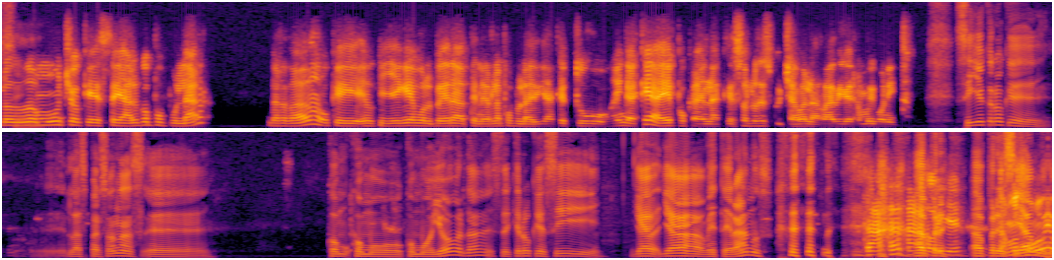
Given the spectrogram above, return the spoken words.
lo dudo mucho que sea algo popular, ¿verdad? O que, que llegue a volver a tener la popularidad que tuvo en aquella época en la que solo se escuchaba la radio, era muy bonito. Sí, yo creo que eh, las personas eh, como, como, como yo, ¿verdad? Este, creo que sí, ya, ya veteranos. apreciamos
